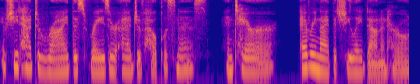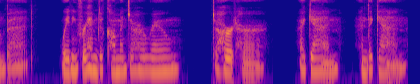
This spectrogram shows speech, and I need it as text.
If she'd had to ride this razor edge of helplessness and terror every night that she laid down in her own bed, waiting for him to come into her room, to hurt her, again and again,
